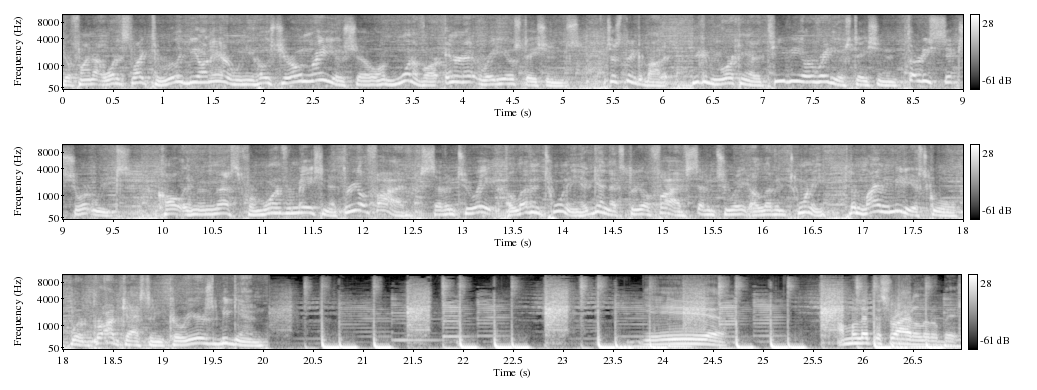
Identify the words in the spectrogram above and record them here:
You'll find out what it's like to really be on air when you host your own radio show on one of our internet radio stations. Just think about it. You can be working at a TV or radio station in 36 short weeks. Call MMS for more information at 305 728 1120. Again, that's 305 728 1120. The Miami Media School, where broadcasting careers begin. Yeah. I'm gonna let this ride a little bit.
